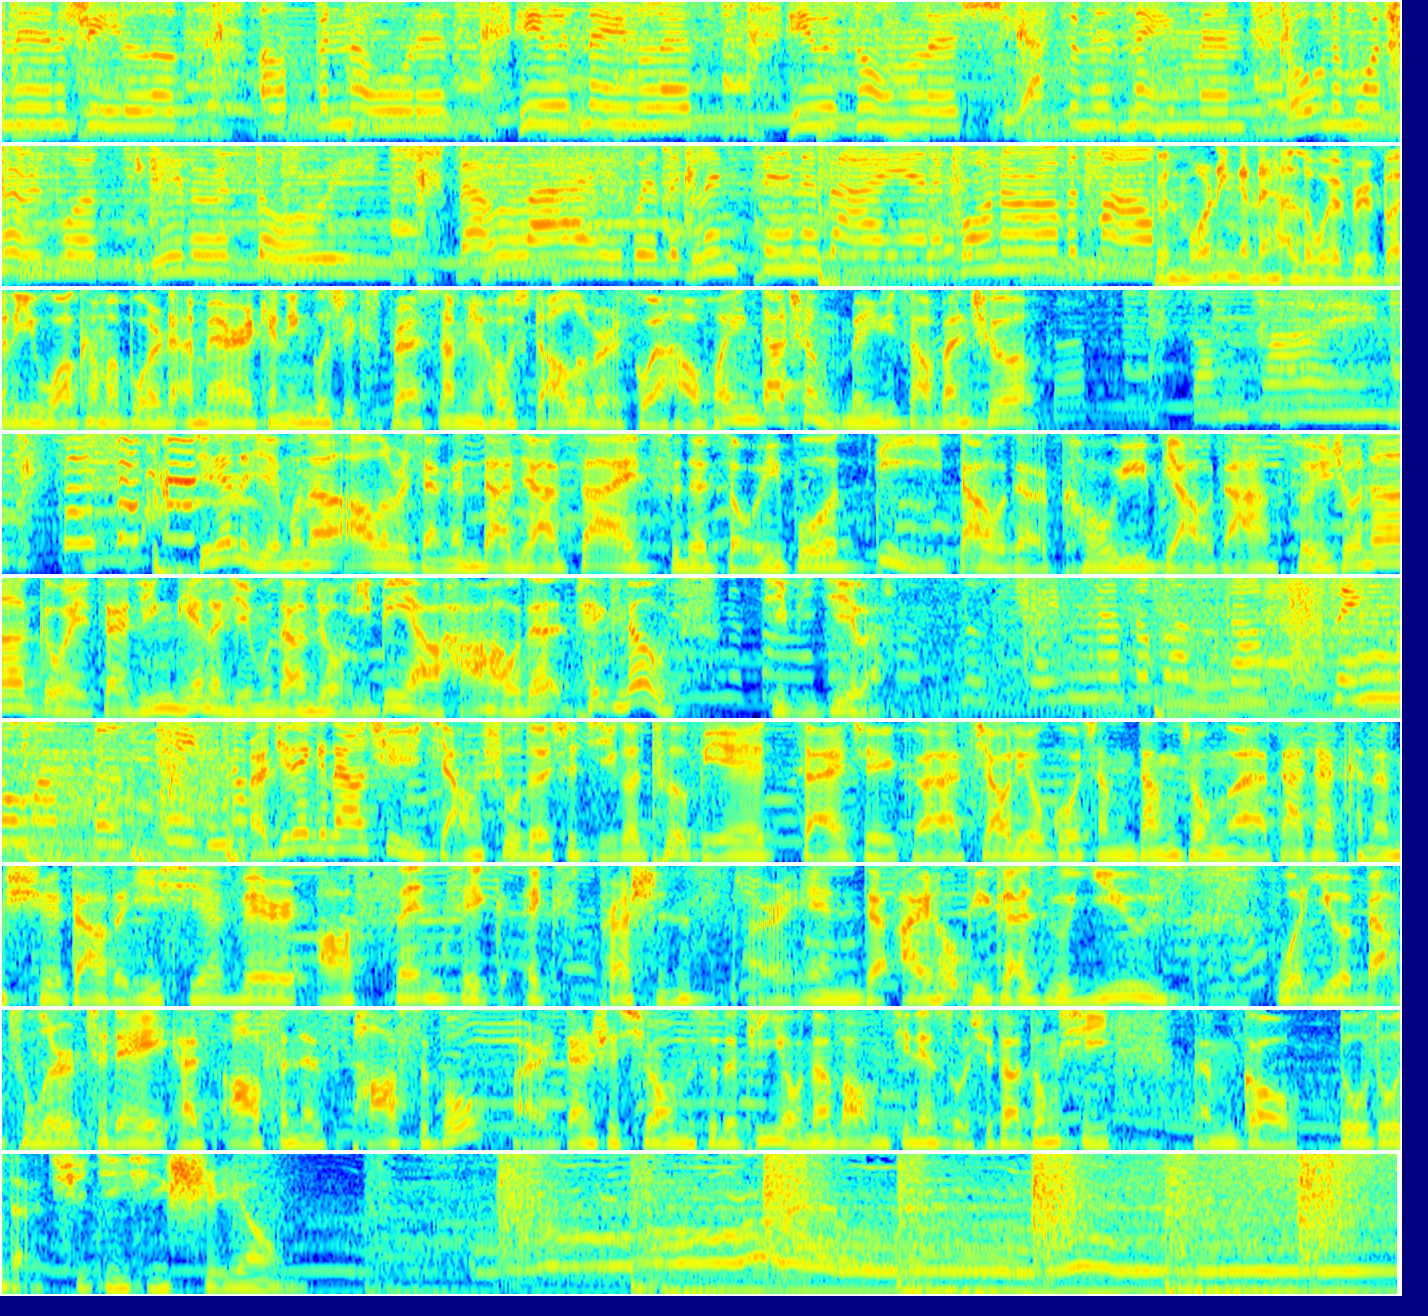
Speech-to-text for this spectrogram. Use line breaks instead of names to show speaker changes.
Walking in the street, looked up and noticed he was nameless. He was homeless. She asked him his name and told him what hers was. He gave her a story about life with a glint in his eye and a corner of a smile.
Good morning and hello everybody. Welcome aboard American English Express. I'm your host Oliver. 各位好，欢迎搭乘美语早班车。 今天的节目呢，Oliver 想跟大家再次的走一波地道的口语表达，所以说呢，各位在今天的节目当中一定要好好的 take notes 记笔记了。
was trading at the bus stop. Single mothers waiting on
而今天跟大家去讲述的是几个特别在这个交流过程当中啊，大家可能学到的一些 very authentic expressions. Alright, and uh, I hope you guys will use what you're about to learn today as often as possible. Alright，但是希望我们所有的听友呢，把我们今天所学到的东西能够多多的去进行使用。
